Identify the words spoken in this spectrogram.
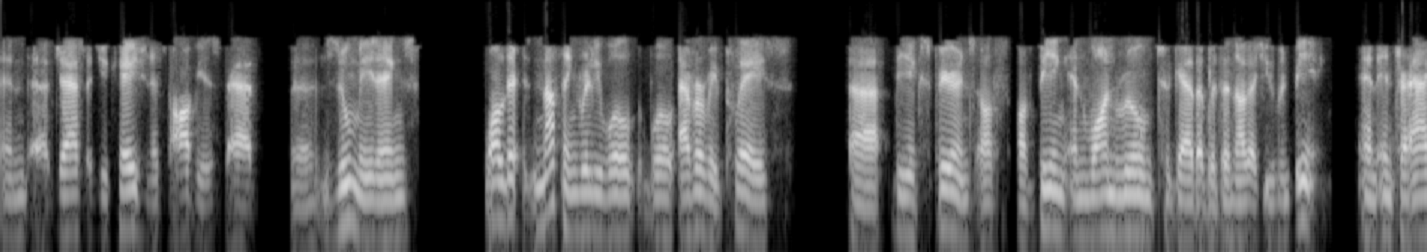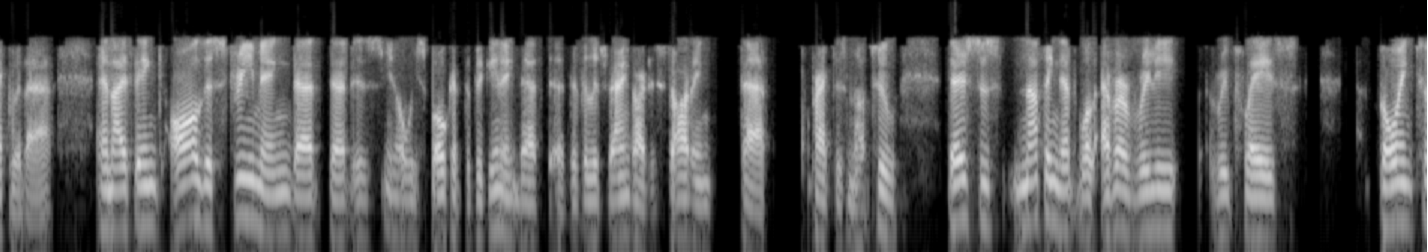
in uh, jazz education, it's obvious that uh, Zoom meetings, well, there, nothing really will will ever replace uh, the experience of of being in one room together with another human being and interact with that. And I think all the streaming that that is, you know, we spoke at the beginning that uh, the Village Vanguard is starting that practice now too. There's just nothing that will ever really replace going to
